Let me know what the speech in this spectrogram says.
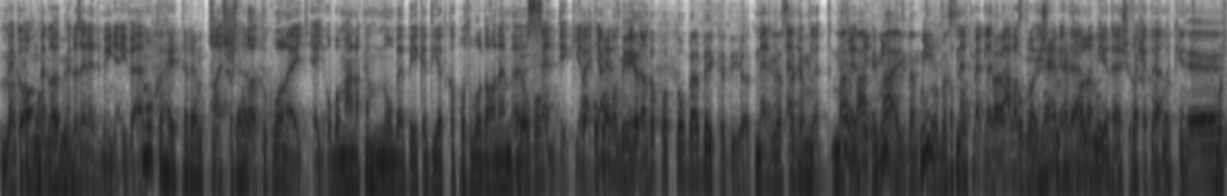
meg, a, meg, a, meg az eredményeivel, Munkahelyteremtés. ha ezt most odaadtuk volna egy, egy Obamának, nem Nobel békedíjat kapott volna, hanem Obama- szenté kiáltják Obama miért konkrétan. kapott Nobel békedíjat? Mert én ezt elnök nekem, lett. má, má, én máig nem Miért tudom ezt? Mert meg lett választva, és Nem, fekete hát valamiért első fekete elnökként. Most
